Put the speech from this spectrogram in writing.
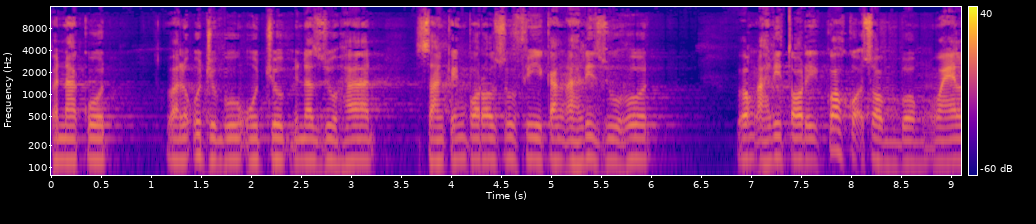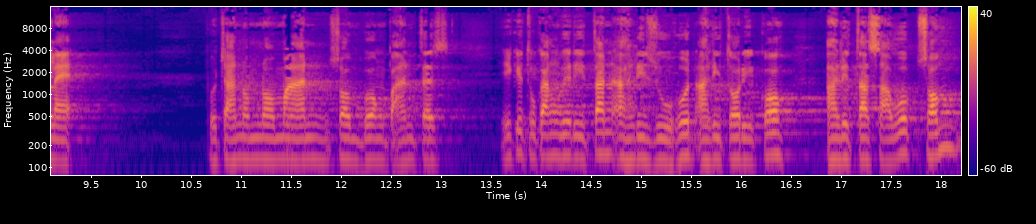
penakut. Wal ujubu ujub minaz zuhad saking para sufi kang ahli zuhud. Wong ahli torikoh kok sombong welek. Bocah nom-noman sombong pantes. Iki tukang wiritan, ahli zuhud, ahli torikoh, ahli tasawuf, som,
